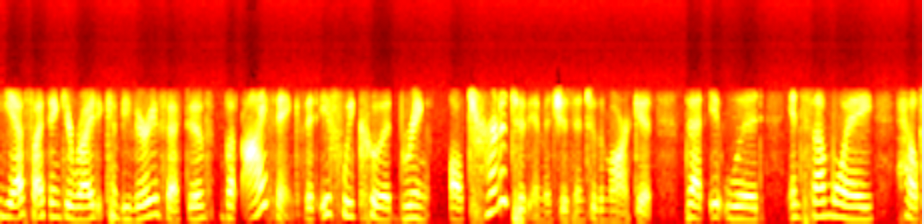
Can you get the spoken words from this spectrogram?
Yes, I think you're right. It can be very effective. But I think that if we could bring alternative images into the market, that it would in some way help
